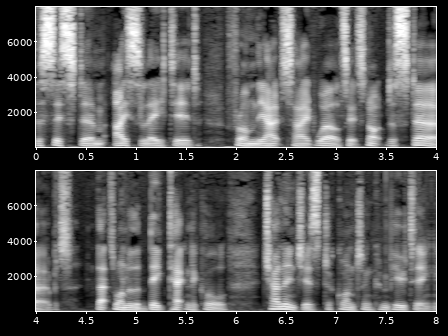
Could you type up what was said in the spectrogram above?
the system isolated from the outside world so it's not disturbed. That's one of the big technical challenges to quantum computing.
